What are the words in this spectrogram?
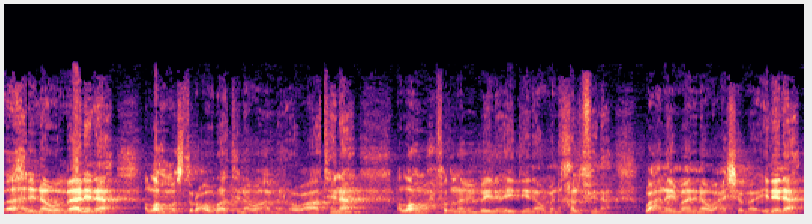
وأهلنا ومالنا. اللهم استر عوراتنا وأمن روعاتنا. اللهم احفظنا من بين أيدينا ومن خلفنا وعن أيماننا وعن شمائلنا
